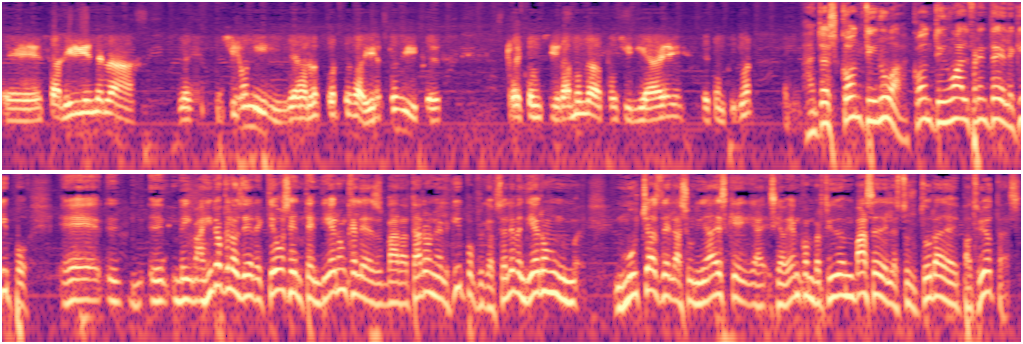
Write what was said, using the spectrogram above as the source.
eh, salir bien de la, situación y dejar las puertas abiertas y pues reconsideramos la posibilidad de continuar. Entonces continúa, continúa al frente del equipo. Eh, eh, eh, me imagino que los directivos entendieron que les barataron el equipo, porque a usted le vendieron muchas de las unidades que se habían convertido en base de la estructura de Patriotas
